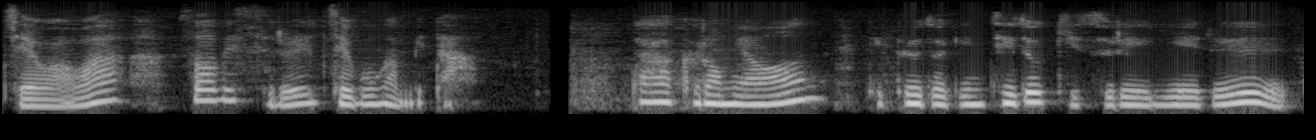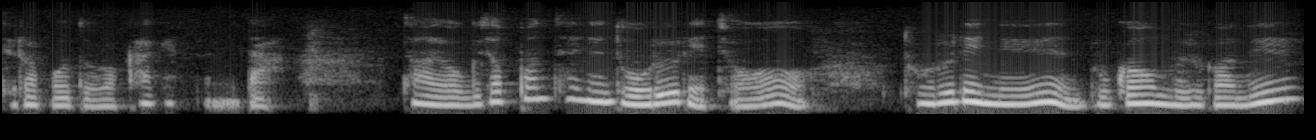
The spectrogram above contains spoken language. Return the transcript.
재화와 서비스를 제공합니다. 자, 그러면 대표적인 제조 기술의 예를 들어보도록 하겠습니다. 자, 여기 첫 번째는 도르래죠. 도르래는 무거운 물건을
